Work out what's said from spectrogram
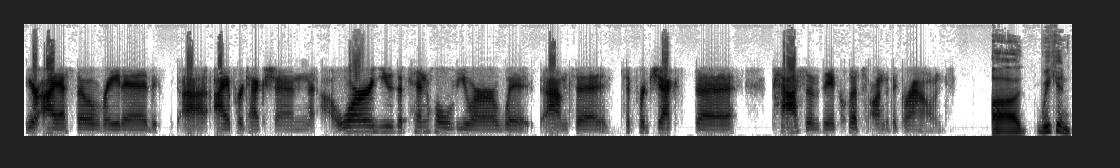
your ISO rated uh, eye protection, or use a pinhole viewer with um, to to project the path of the eclipse onto the ground. uh, we can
